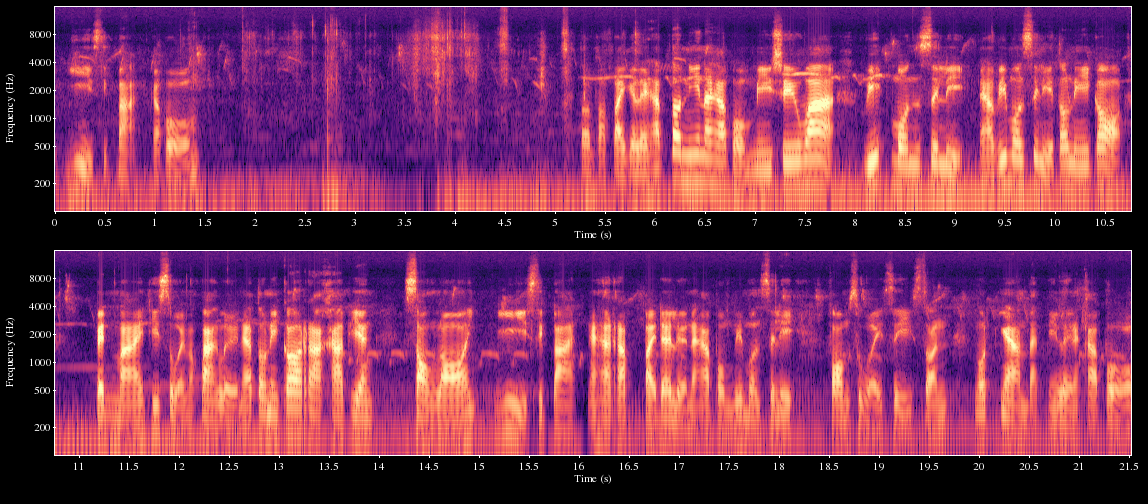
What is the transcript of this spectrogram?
220 บาทครับผมต้นต่อไปกันเลยครับ ต้นนี้นะครับผมมีชื่อว่าวิมลสิรินะครับวิมลสิริต้นนี้ก็เป็นไม้ที่สวยมากๆเลยนะต้นนี้ก็ราคาเพียง 220 บาทนะฮะรับไปได้เลยนะครับผมวิมลสิริฟอร์มสวยสีสันงดงามแบบนี้เลยนะครับผม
